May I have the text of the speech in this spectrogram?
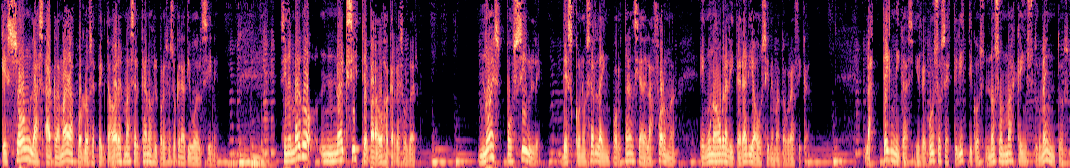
que son las aclamadas por los espectadores más cercanos del proceso creativo del cine. Sin embargo, no existe paradoja que resolver. No es posible desconocer la importancia de la forma en una obra literaria o cinematográfica. Las técnicas y recursos estilísticos no son más que instrumentos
